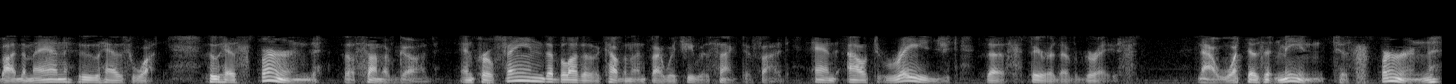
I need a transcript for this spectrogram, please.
by the man who has what? Who has spurned the Son of God and profaned the blood of the covenant by which he was sanctified and outraged the Spirit of grace. Now, what does it mean to spurn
